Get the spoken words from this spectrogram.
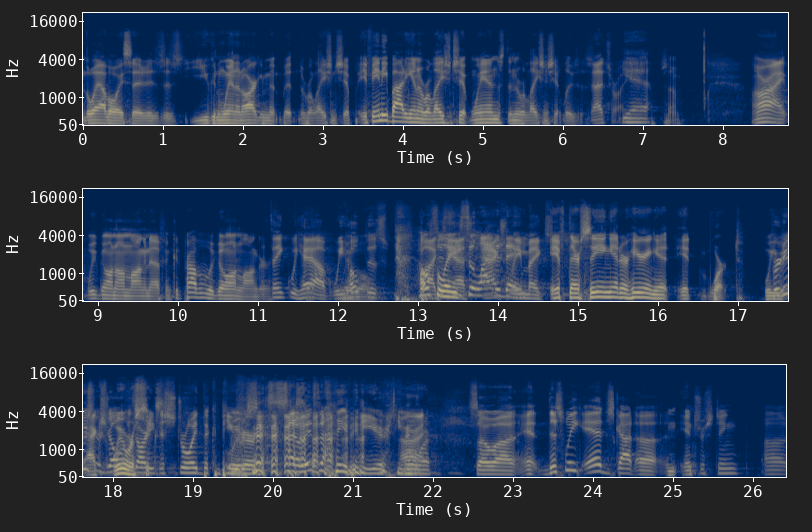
the way I've always said it is, is you can win an argument, but the relationship, if anybody in a relationship wins, then the relationship loses. That's right. Yeah. So, all right, we've gone on long enough and could probably go on longer. I think we have. We, we hope will. this Hopefully- podcast It's the light of actually day. makes if they're seeing it or hearing it, it worked. We Producer actu- Joel we were has already suc- destroyed the computer, so it's not even here anymore. All right. So uh, this week, Ed's got uh, an interesting. Uh,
